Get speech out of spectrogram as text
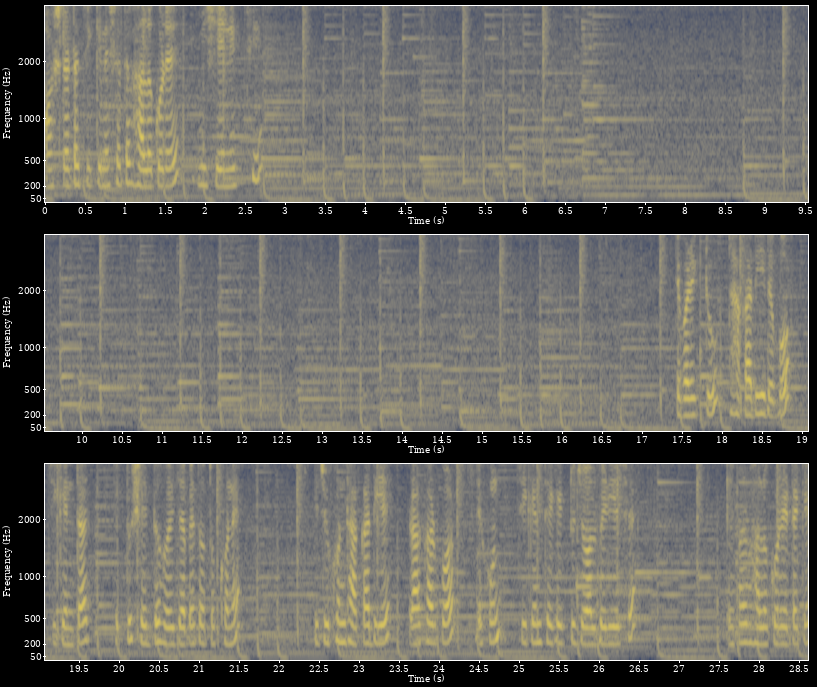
মশলাটা চিকেনের সাথে ভালো করে মিশিয়ে নিচ্ছি। এবার একটু ঢাকা দিয়ে দেবো। চিকেনটা একটু সেদ্ধ হয়ে যাবে ততক্ষণে। কিছুক্ষণ ঢাকা দিয়ে রাখার পর দেখুন, চিকেন থেকে একটু জল বেরিয়েছে। এবার ভালো করে এটাকে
